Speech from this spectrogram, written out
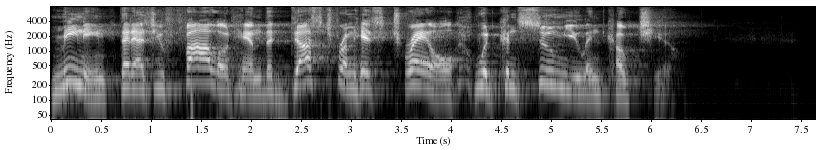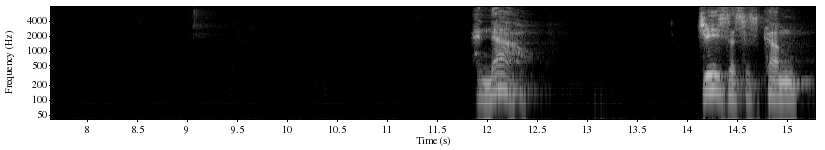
Meaning that as you followed him, the dust from his trail would consume you and coach you. And now, Jesus has come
